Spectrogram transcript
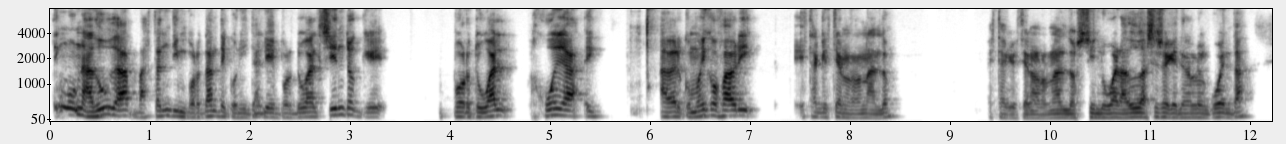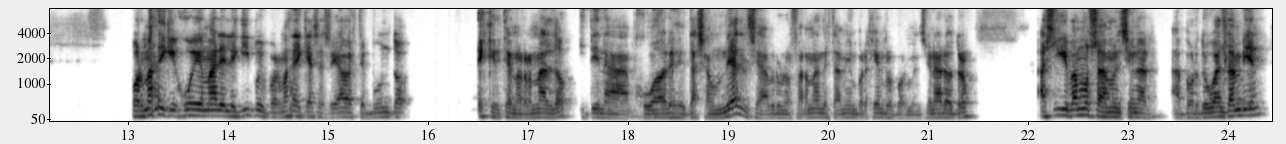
Tengo una duda bastante importante con Italia y Portugal. Siento que Portugal juega, eh, a ver, como dijo Fabri, está Cristiano Ronaldo. Está Cristiano Ronaldo, sin lugar a dudas, eso hay que tenerlo en cuenta. Por más de que juegue mal el equipo y por más de que haya llegado a este punto, es Cristiano Ronaldo y tiene a jugadores de talla mundial, o sea, Bruno Fernández también, por ejemplo, por mencionar otro. Así que vamos a mencionar a Portugal también.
